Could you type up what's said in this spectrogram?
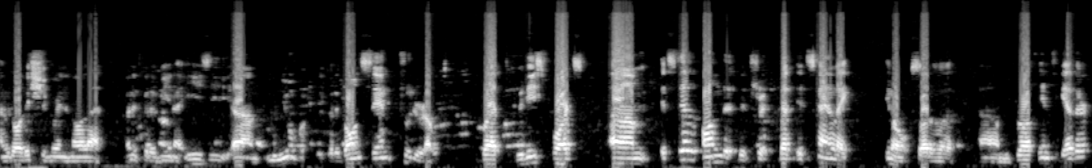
and with all this shimmering and all that. And it could have been an easy um, maneuver. They could have gone same through the route. But with these parts, um, it's still on the, the trip, but it's kind of like, you know, sort of a, um, brought in together,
